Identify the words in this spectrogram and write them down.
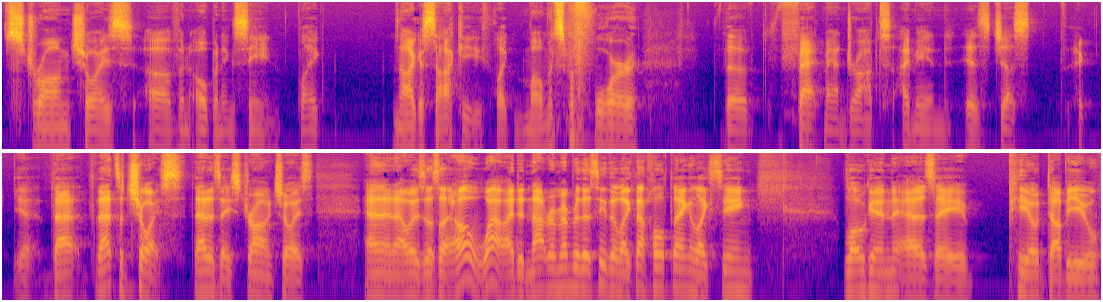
strong choice of an opening scene, like Nagasaki, like moments before the fat man dropped. I mean, is just yeah that that's a choice. That is a strong choice. And I was just like, oh wow, I did not remember this either. Like that whole thing, like seeing Logan as a POW,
